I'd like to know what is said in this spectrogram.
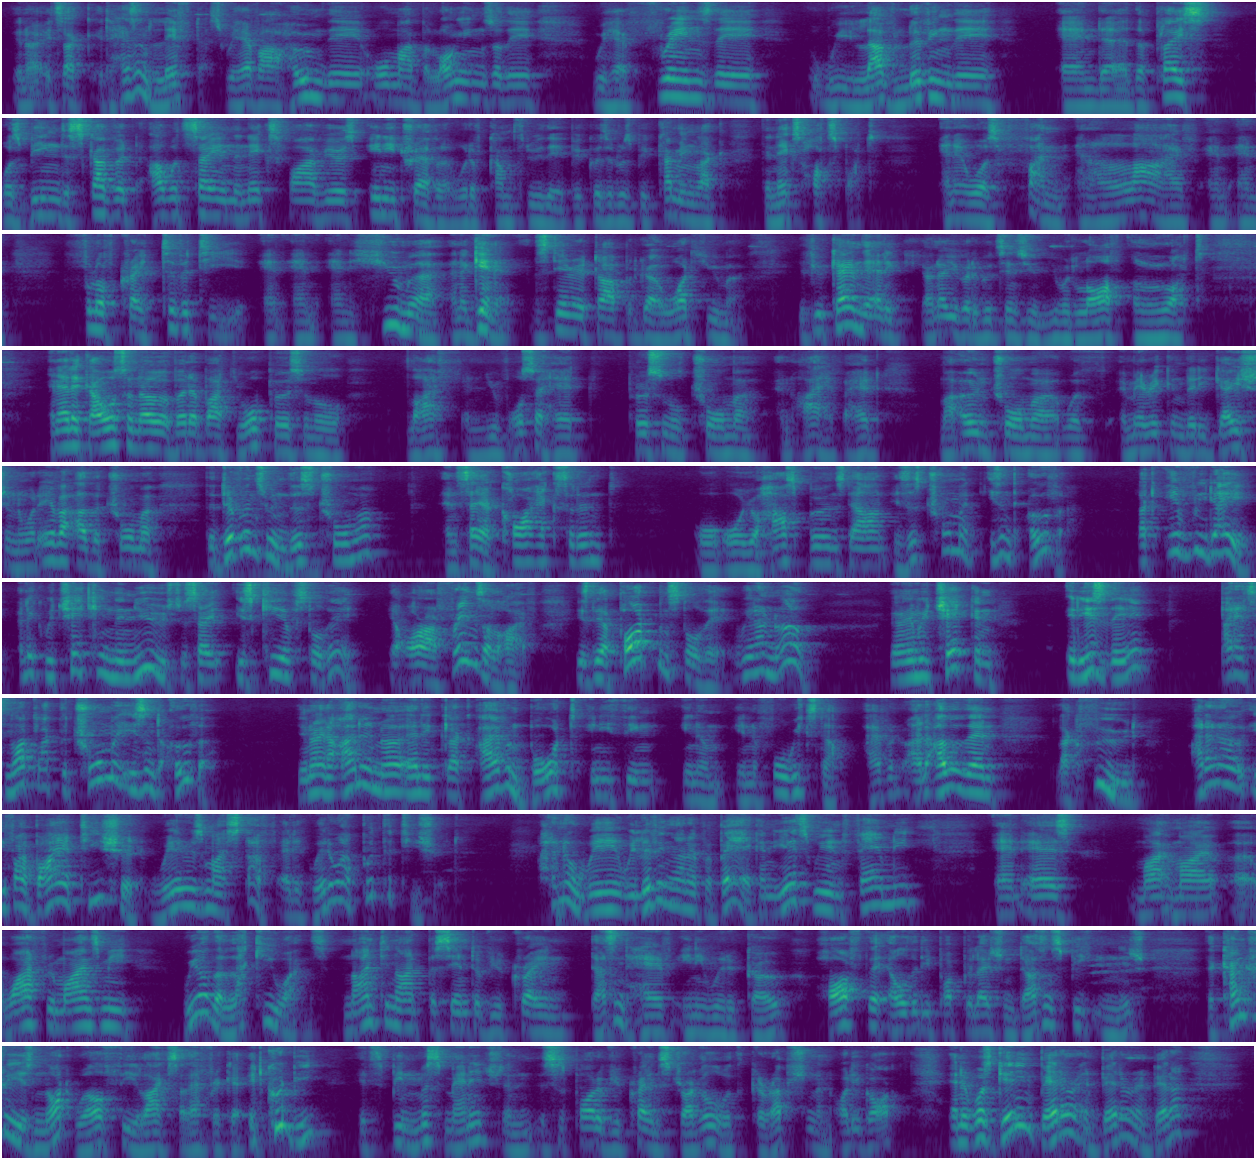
you know, it's like it hasn't left us. We have our home there. All my belongings are there. We have friends there. We love living there, and uh, the place was being discovered. I would say in the next five years, any traveler would have come through there because it was becoming like the next hotspot and it was fun and alive and and full of creativity and and and humor. And again, the stereotype would go, "What humor?" If you came there, Alec, I know you've got a good sense of humor. You would laugh a lot. And Alec, I also know a bit about your personal life, and you've also had personal trauma, and I have had my own trauma with American litigation, whatever other trauma. The difference between this trauma and say a car accident or, or your house burns down is this trauma isn't over. Like every day, like we're checking the news to say, is Kiev still there? Are our friends alive? Is the apartment still there? We don't know. And then we check and it is there, but it's not like the trauma isn't over. You know, and I don't know, Alec, like I haven't bought anything in a, in four weeks now. I haven't, other than like food, I don't know if I buy a t-shirt, where is my stuff? Alec, where do I put the t-shirt? I don't know where we're living out of a bag. And yes, we're in family. And as my, my uh, wife reminds me we are the lucky ones. 99% of Ukraine doesn't have anywhere to go. Half the elderly population doesn't speak English. The country is not wealthy like South Africa. It could be. It's been mismanaged, and this is part of Ukraine's struggle with corruption and oligarch. And it was getting better and better and better.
